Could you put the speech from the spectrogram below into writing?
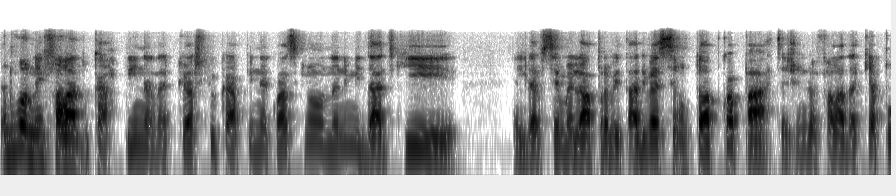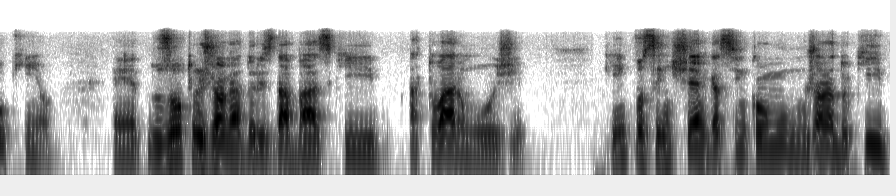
eu não vou nem falar do Carpina, né, porque eu acho que o Carpina é quase que uma unanimidade que ele deve ser melhor aproveitado e vai ser um tópico à parte. A gente vai falar daqui a pouquinho. É, dos outros jogadores da base que atuaram hoje, quem você enxerga assim como um jogador que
